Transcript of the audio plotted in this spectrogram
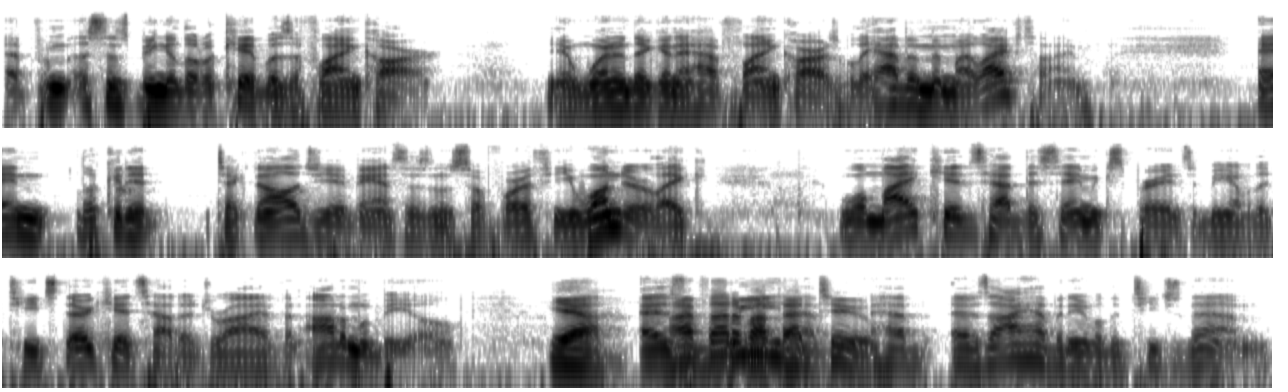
uh, from since being a little kid, was a flying car. You know, when are they going to have flying cars? Well, they have them in my lifetime. And looking at technology advances and so forth, you wonder, like, will my kids have the same experience of being able to teach their kids how to drive an automobile yeah. as I've thought about that have- too. Have, as I have been able to teach them?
